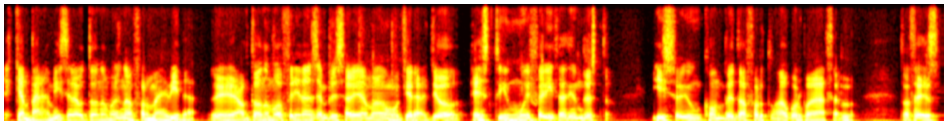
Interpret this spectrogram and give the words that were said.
Es que para mí ser autónomo es una forma de vida. Eh, autónomo, freelance, empresario, llamarlo como quieras. Yo estoy muy feliz haciendo esto y soy un completo afortunado por poder hacerlo. Entonces,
